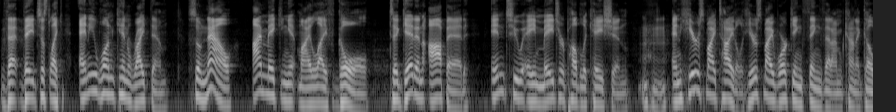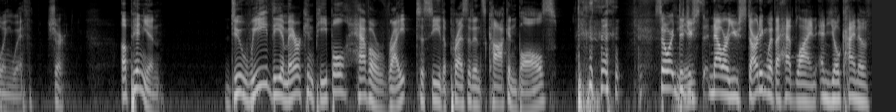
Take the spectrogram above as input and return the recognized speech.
that they just like anyone can write them. So now I'm making it my life goal to get an op-ed into a major publication. Mm-hmm. And here's my title. Here's my working thing that I'm kind of going with. Sure. Opinion. Do we, the American people, have a right to see the president's cock and balls? So, did you is- st- now? Are you starting with a headline and you'll kind of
